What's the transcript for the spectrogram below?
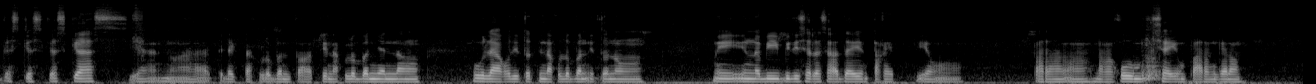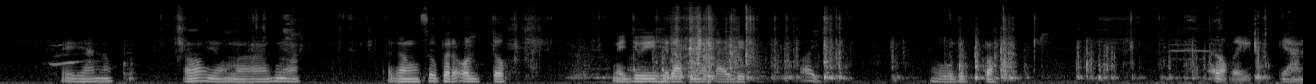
gas gas gas gas. Yan mga pinagtakloban pa. Tinakloban yan ng hula ko dito tinakloban ito nung may yung nabibili sa Lazada yung takip yung parang nakakumot siya yung parang ganon. Ayan no? Oh yung mga ano niya talagang super old to. Medyo hihirapan na tayo dito. Ay ulit pa. Okay yan.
